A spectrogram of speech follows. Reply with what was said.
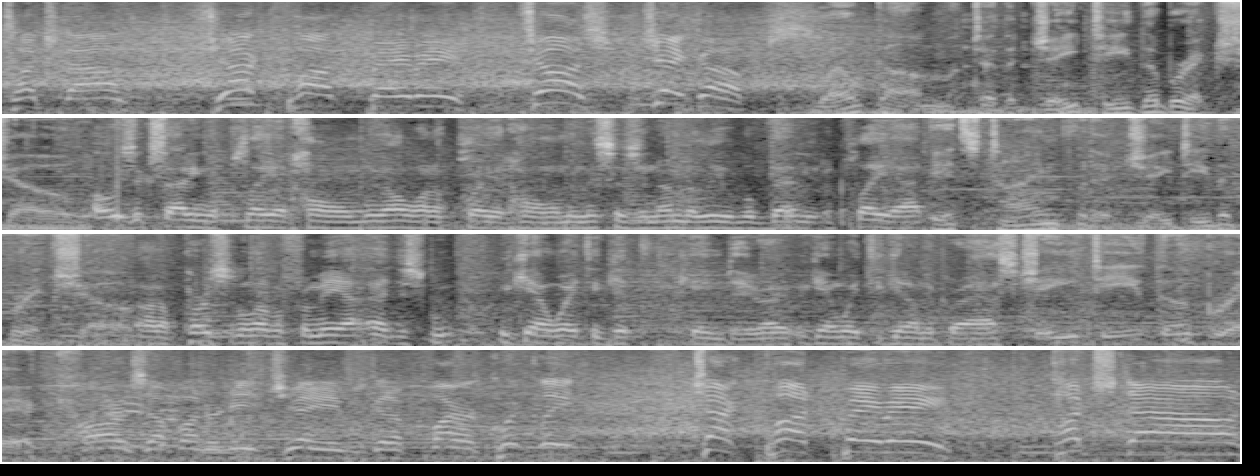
running for the touchdown. Jackpot, baby. Josh Jacobs. Welcome to the JT the Brick Show. Always exciting to play at home. We all want to play at home, and this is an unbelievable venue to play at. It's time for the JT the Brick Show. On a personal level, for me, I, I just we, we can't wait to get to game day, right? We can't wait to get on the grass. JT the Brick. Cars up underneath James. Going to fire quickly. Jackpot, baby. Touchdown,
